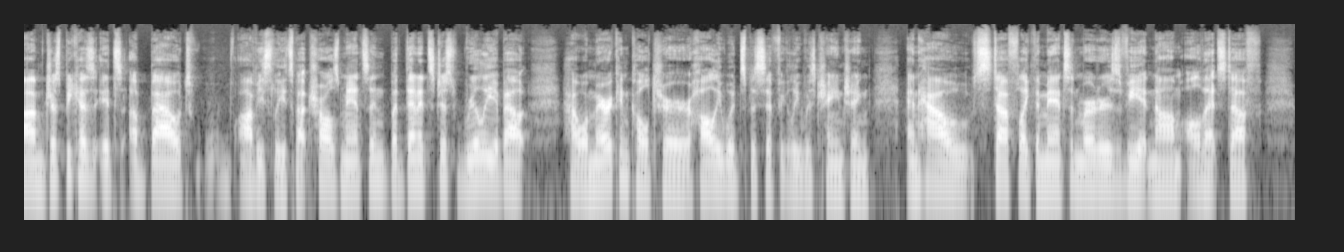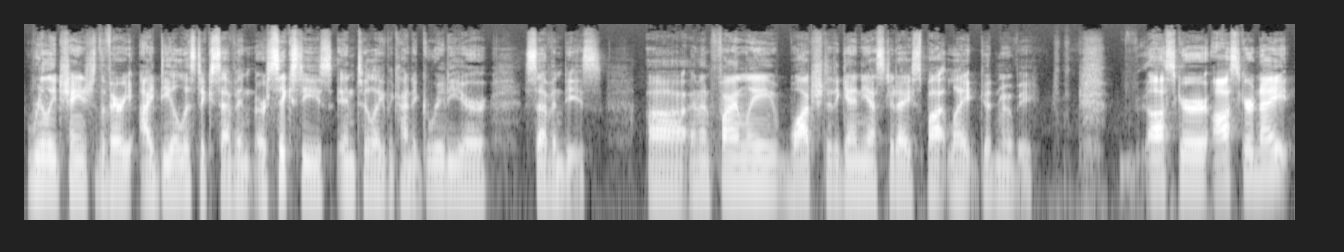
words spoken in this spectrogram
um, just because it's about obviously it's about Charles Manson, but then it's just really about how American culture, Hollywood specifically, was changing, and how stuff like the Manson murders, Vietnam, all that stuff really changed the very idealistic seven or sixties into like the kind of grittier seventies. Uh, and then finally watched it again yesterday. Spotlight, good movie. Oscar Oscar night.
